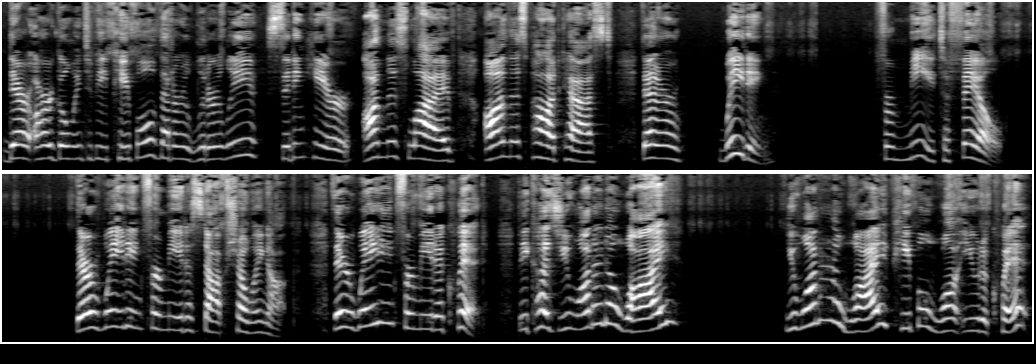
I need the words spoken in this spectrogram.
There are going to be people that are literally sitting here on this live, on this podcast, that are waiting for me to fail. They're waiting for me to stop showing up. They're waiting for me to quit. Because you want to know why? You want to know why people want you to quit?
